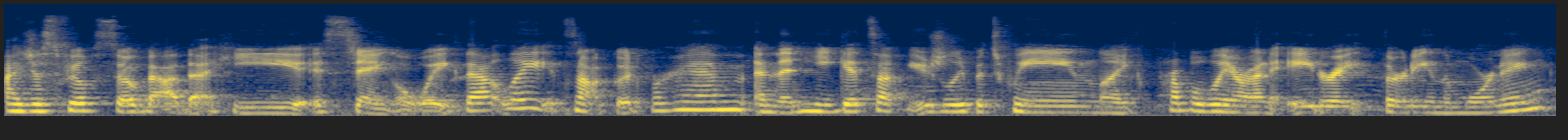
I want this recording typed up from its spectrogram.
I just feel so bad that he is staying awake that late. It's not good for him. And then he gets up usually between like probably around 8 or 8.30 in the morning.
